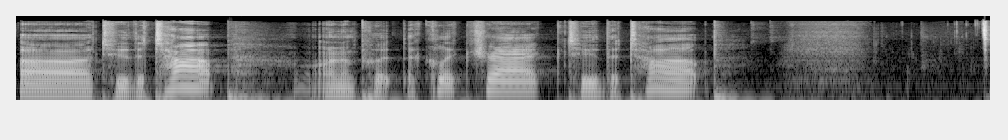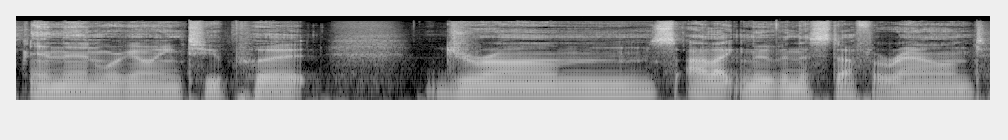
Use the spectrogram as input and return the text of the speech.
uh, to the top. I want to put the click track to the top. And then we're going to put drums. I like moving this stuff around.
